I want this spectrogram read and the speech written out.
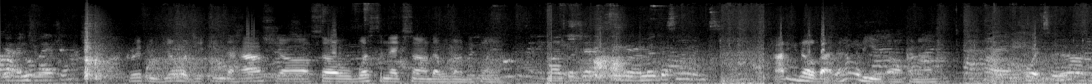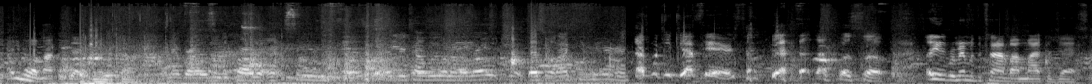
Griffin, Georgia. Griffin, Georgia, in the house, y'all. So, what's the next song that we're gonna be playing? Michael Jackson, Remember the Times. How do you know about that? How old are you, uh, Kanala? I am 14. How do you know about Michael Jackson in this song? Whenever I was in the car with Aunt Sue, every time we went on a road trip, that's what I keep hearing. That's what you kept hearing. That's what's up. So, you remember the time by Michael Jackson.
